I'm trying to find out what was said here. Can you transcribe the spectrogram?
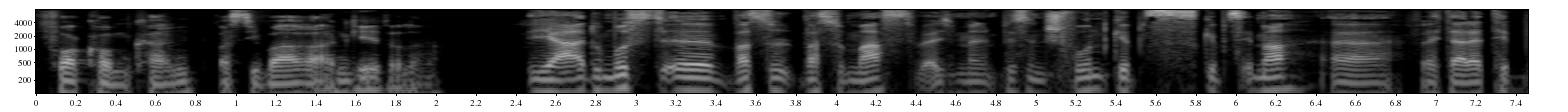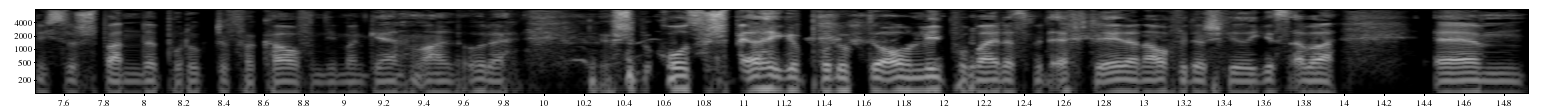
vorkommen kann, was die Ware angeht, oder? Ja, du musst, äh, was du, was du machst, weil ich meine, ein bisschen Schwund gibt's, gibt's immer. Äh, vielleicht da der Tipp nicht so spannende Produkte verkaufen, die man gerne mal oder große sperrige Produkte only, wobei das mit FBA dann auch wieder schwierig ist. Aber ähm,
